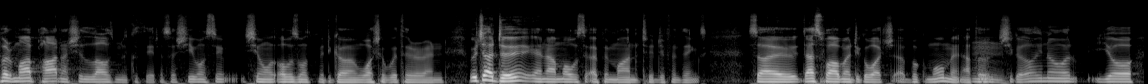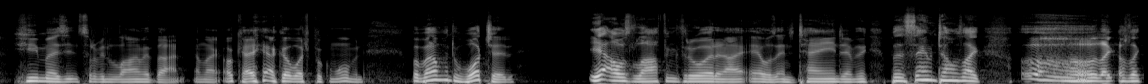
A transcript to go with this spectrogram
but my partner, she loves musical theater, so she wants to. She always wants me to go and watch it with her, and which I do, and I'm always open minded to different things. So that's why I went to go watch a Book of Mormon. I thought Mm. she goes, "Oh, you know what? Your humor is in, sort of in line with that." I'm like, "Okay, I go watch Book of Mormon." But when I went to watch it, yeah, I was laughing through it, and I, I was entertained and everything. But at the same time, I was like, "Oh," like I was like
